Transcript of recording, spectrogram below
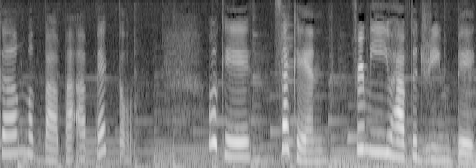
kang magpapa-apekto. Okay, second, for me, you have to dream big.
